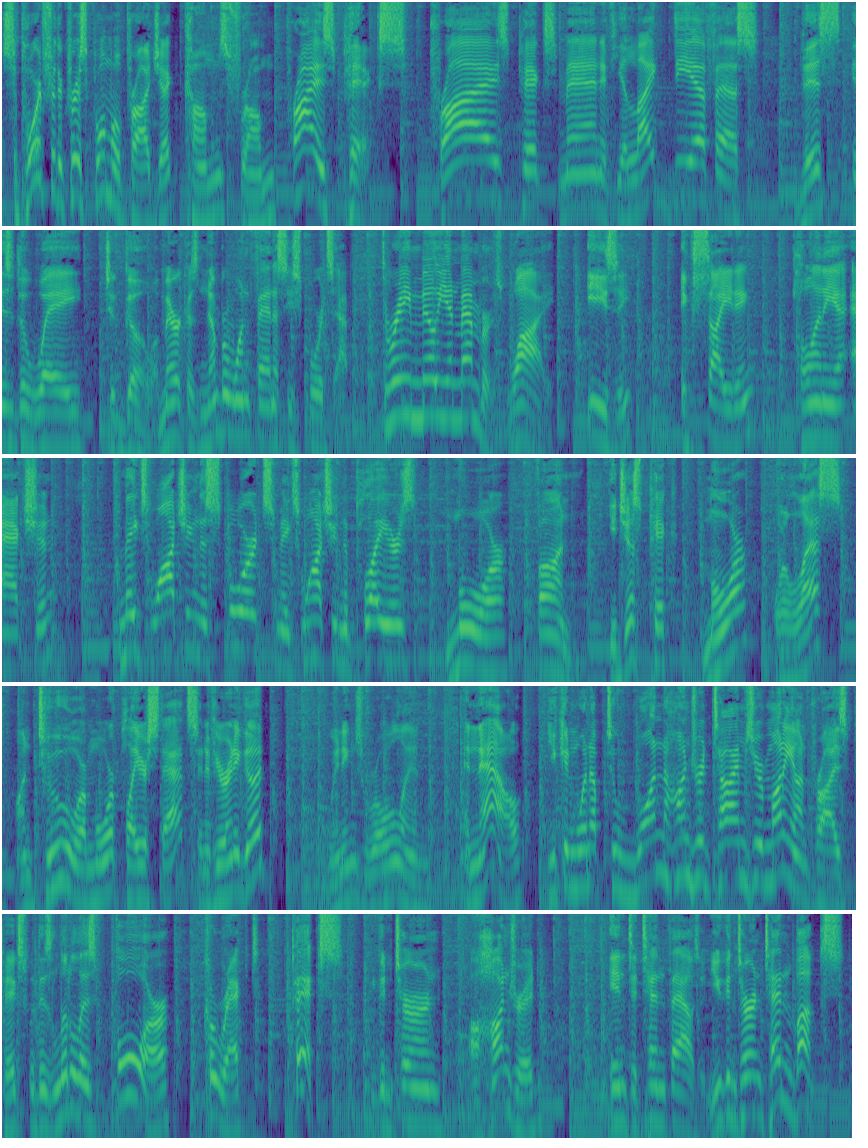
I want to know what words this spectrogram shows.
Support for the Chris Cuomo Project comes from Prize Picks. Prize Picks, man, if you like DFS, this is the way to go. America's number one fantasy sports app. Three million members. Why? Easy, exciting, plenty of action. Makes watching the sports, makes watching the players more fun. You just pick more or less on two or more player stats, and if you're any good, winnings roll in. And now you can win up to 100 times your money on prize picks with as little as four correct picks. You can turn a 100 into 10,000. You can turn 10 bucks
